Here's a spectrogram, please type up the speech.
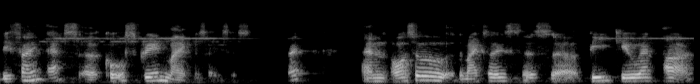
defined as coarse grain microservices, right? And also the microservices P, Q, and R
